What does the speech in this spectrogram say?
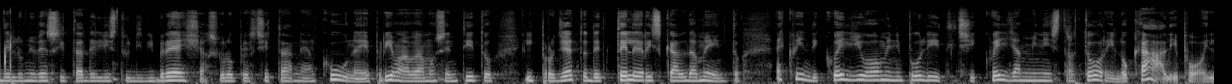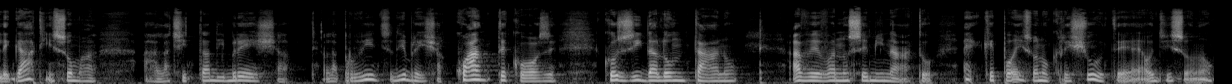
dell'Università degli Studi di Brescia, solo per citarne alcune, e prima avevamo sentito il progetto del teleriscaldamento. E quindi quegli uomini politici, quegli amministratori locali poi legati insomma alla città di Brescia, alla provincia di Brescia, quante cose così da lontano avevano seminato eh, che poi sono cresciute, eh. oggi sono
